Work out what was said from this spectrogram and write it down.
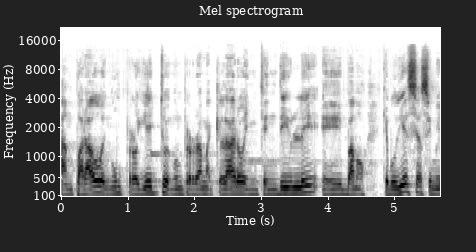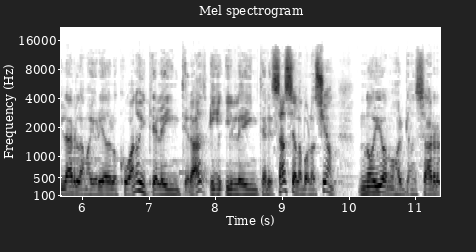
amparado en un proyecto, en un programa claro, entendible, eh, vamos, que pudiese asimilar la mayoría de los cubanos y que le, interas, y, le interesase a la población. No íbamos a alcanzar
